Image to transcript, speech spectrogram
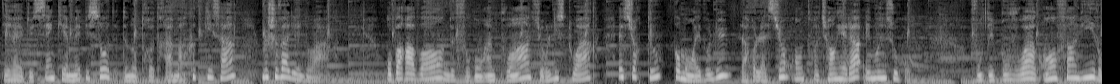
tiré du cinquième épisode de notre drama Hukisa, Le Chevalier Noir. Auparavant, nous ferons un point sur l'histoire et surtout comment évolue la relation entre Changhera et Munsuho. Vont-ils pouvoir enfin vivre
